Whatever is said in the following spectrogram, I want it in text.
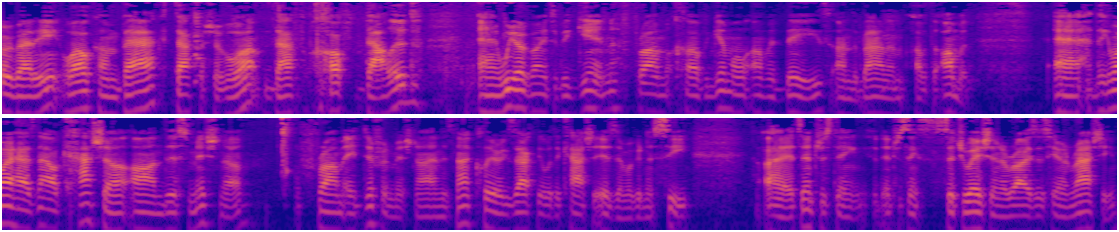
everybody, welcome back, Daf Shavua, Daf Chof Dalid, and we are going to begin from Chav Gimel Amid Beis on the bottom of the. And the Gemara has now a kasha on this Mishnah from a different Mishnah, and it's not clear exactly what the kasha is, and we're going to see. Uh, it's interesting, an interesting situation arises here in Rashi.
